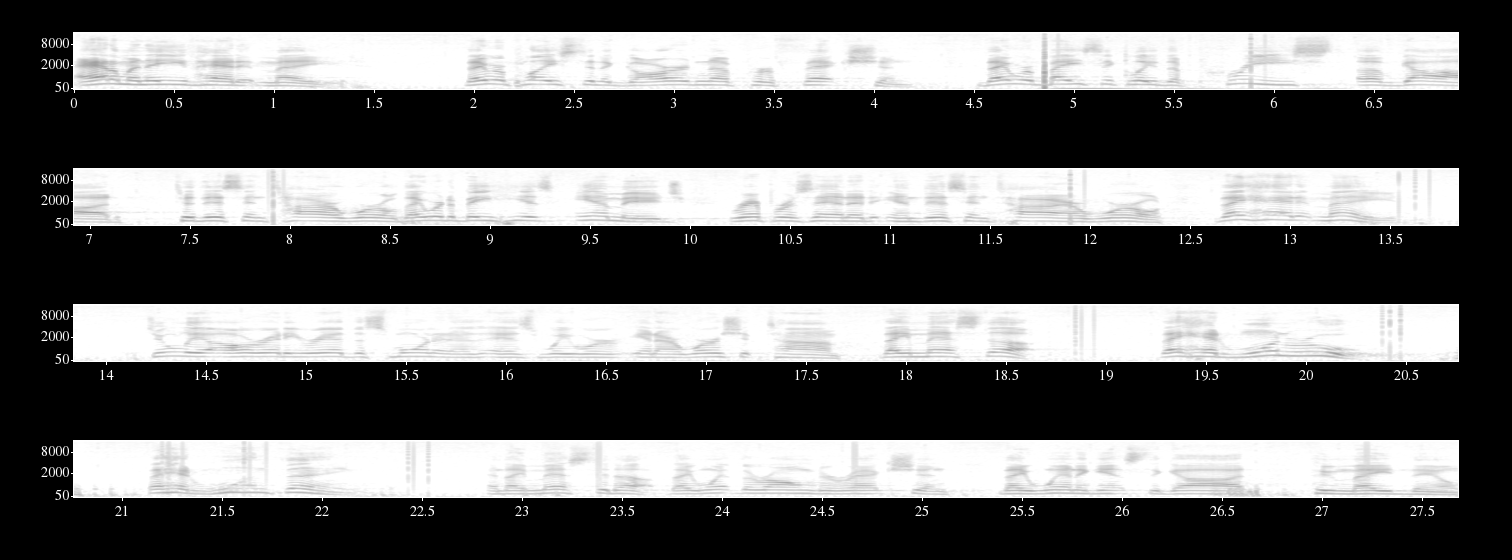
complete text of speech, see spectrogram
Adam and Eve had it made. They were placed in a garden of perfection. They were basically the priest of God to this entire world. They were to be his image represented in this entire world. They had it made. Julia already read this morning as, as we were in our worship time. They messed up. They had one rule, they had one thing, and they messed it up. They went the wrong direction. They went against the God who made them.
